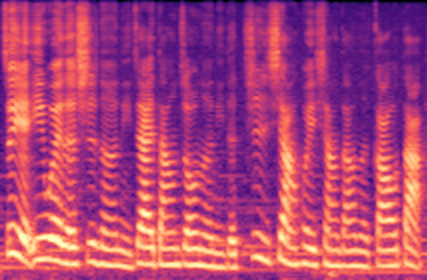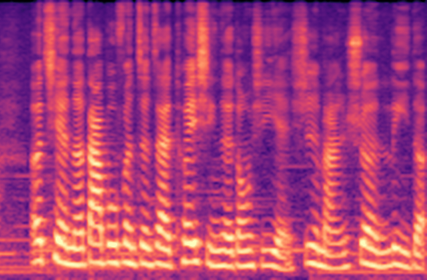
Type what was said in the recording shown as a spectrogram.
这也意味的是呢你在当中呢你的志向会相当的高大。而且呢，大部分正在推行的东西也是蛮顺利的，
